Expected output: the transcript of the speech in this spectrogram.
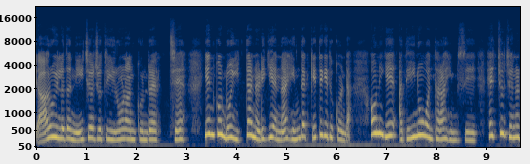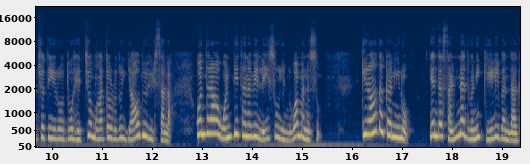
ಯಾರೂ ಇಲ್ಲದ ನೇಚರ್ ಜೊತೆ ಇರೋಣ ಅಂದ್ಕೊಂಡ್ರೆ ಛೇ, ಎಂದ್ಕೊಂಡು ಇಟ್ಟ ನಡಿಗೆಯನ್ನು ಹಿಂದಕ್ಕೆ ತೆಗೆದುಕೊಂಡ. ಅವನಿಗೆ ಅದೇನೋ ಒಂಥರ ಹಿಂಸೆ, ಹೆಚ್ಚು ಜನರ ಜೊತೆ ಇರೋದು, ಹೆಚ್ಚು ಮಾತಾಡೋದು ಯಾವುದೂ ಹಿಡ್ಸಲ್ಲ. ಒಂಥರ ಒಂಟಿತನವೇ ಲೇಸು ಎನ್ನುವ ಮನಸ್ಸು. ಕಿರಾತಕ ನೀನು ಎಂದ ಸಣ್ಣ ಧ್ವನಿ ಕೇಳಿ ಬಂದಾಗ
